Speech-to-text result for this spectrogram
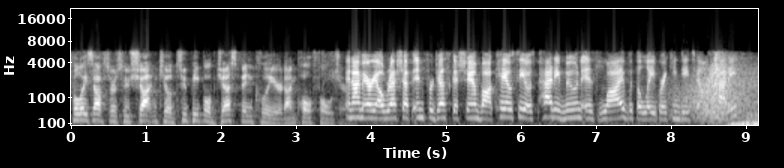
Police officers who shot and killed two people have just been cleared. I'm Paul Folger. And I'm Ariel Reshef in for Jessica Schambach. KOCO's Patty Moon is live with the late breaking details. Patty?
